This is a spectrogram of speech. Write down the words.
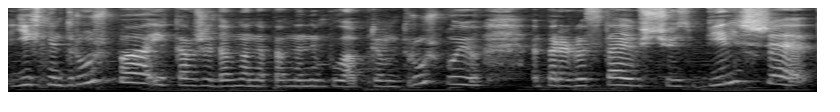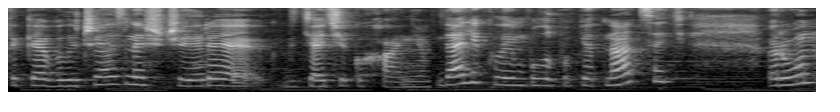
їхня дружба, яка вже давно, напевно, не була прям дружбою, переростає в щось більше, таке величезне, щире дитяче кохання. Далі, коли їм було по 15, Рун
